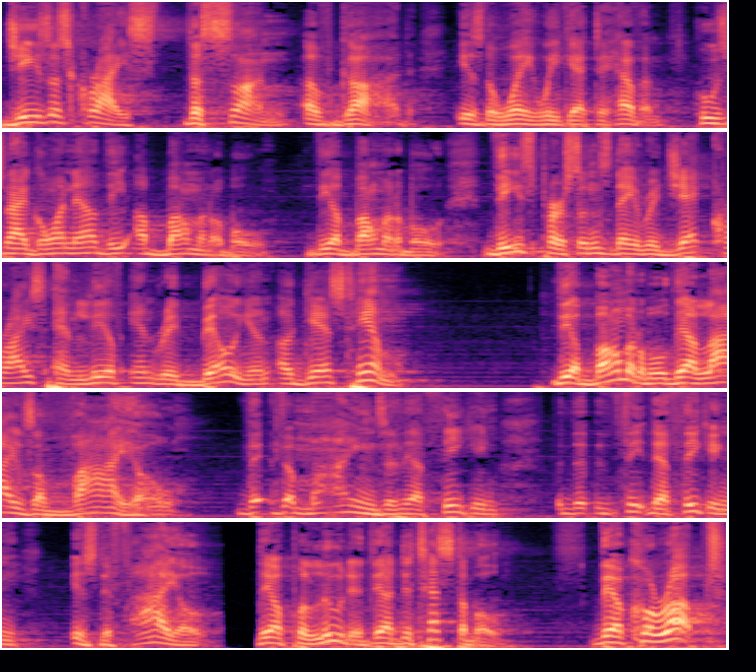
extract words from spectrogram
Jesus Christ, the Son of God, is the way we get to heaven. Who's not going there? The abominable. The abominable. These persons, they reject Christ and live in rebellion against him. The abominable, their lives are vile. Their, minds and their thinking, their thinking is defiled. They are polluted. They are detestable. They are corrupt.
